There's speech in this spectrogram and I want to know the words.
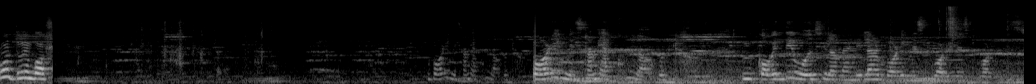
ও তুমি বস। বডি মিস্ট আমি এখন লাগাবো। বডি মিস্ট আমি এখন আমি কবে দিয়ে বলছিলাম ভ্যানিলার body mist body mist body mist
